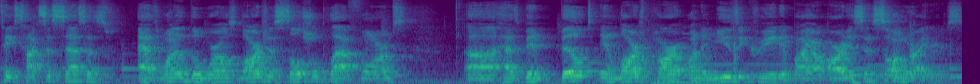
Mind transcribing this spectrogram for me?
TikTok's success as as one of the world's largest social platforms uh, has been built in large part on the music created by our artists and songwriters.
